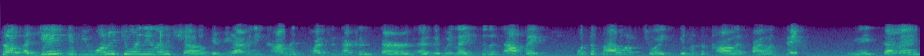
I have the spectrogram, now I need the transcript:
So again, if you want to join in on the show, if you have any comments, questions, or concerns as it relates to the topic with the power of choice, give us a call at 516-387-1914.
